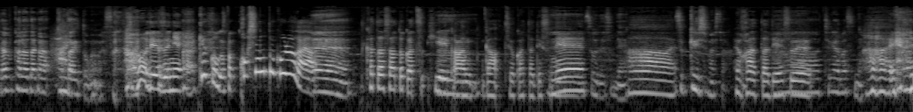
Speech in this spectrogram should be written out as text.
だいぶ体が硬いと思います、はい、そうですね、はい、結構やっぱ腰のところが硬さとか冷え感が強かったですね、うん、そうですね。はい。すっきりしました。よかったです。違いますね。はい。あり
